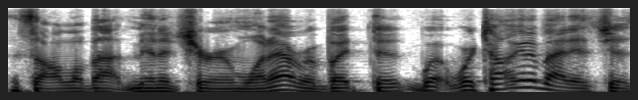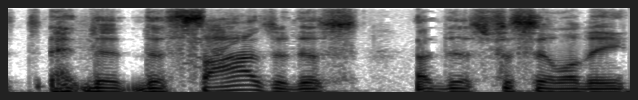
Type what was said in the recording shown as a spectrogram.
it's all about miniature and whatever. But the, what we're talking about is just the the size of this of this facility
